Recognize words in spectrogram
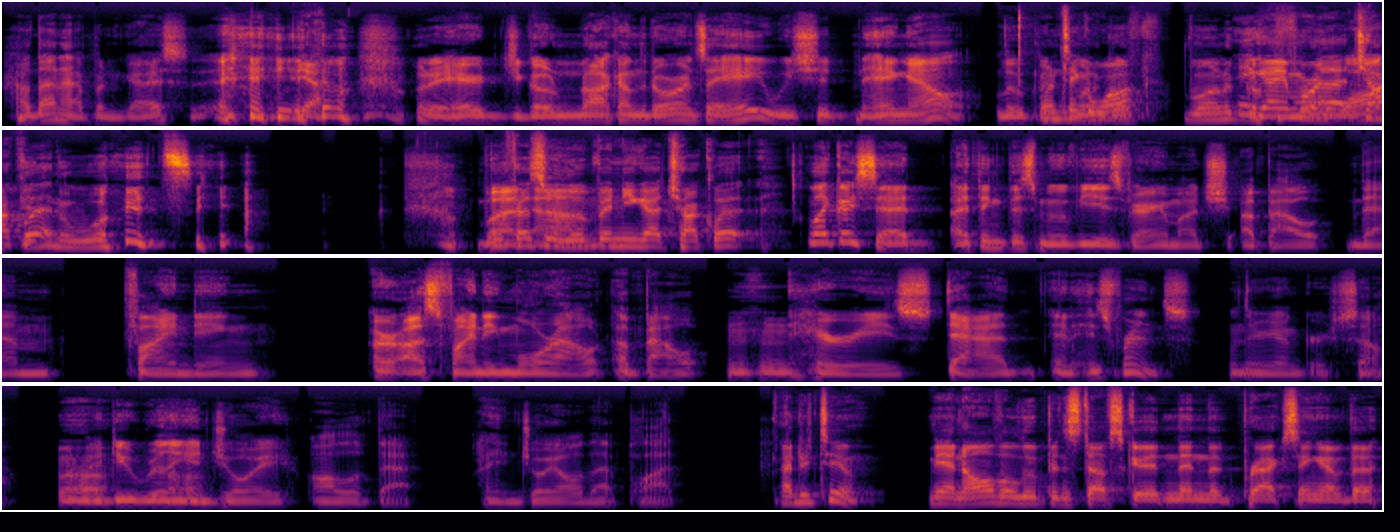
how'd that happened, guys. Yeah. know? What, Harry, did you go knock on the door and say, "Hey, we should hang out"? Lupin, Wanna take a walk? Go, want to Hey, go for more a walk chocolate? in the woods? yeah. But, Professor um, Lupin, you got chocolate? like I said, I think this movie is very much about them finding or us finding more out about Mm-hmm. Harry's dad and his friends when they're younger. So Uh-huh. I do really enjoy all of that. I enjoy all that plot. I do too. Yeah, and all the Lupin stuff's good, and then the practicing of the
